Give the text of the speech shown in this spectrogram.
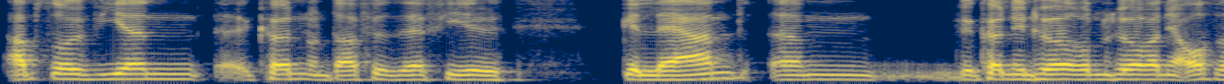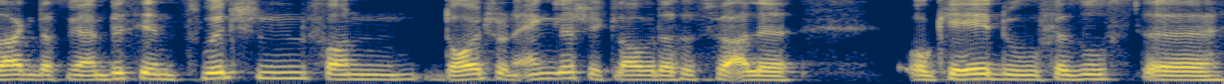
absolvieren äh, können und dafür sehr viel gelernt. Ähm, wir können den Hörerinnen und Hörern ja auch sagen, dass wir ein bisschen switchen von Deutsch und Englisch. Ich glaube, das ist für alle okay. Du versuchst äh,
